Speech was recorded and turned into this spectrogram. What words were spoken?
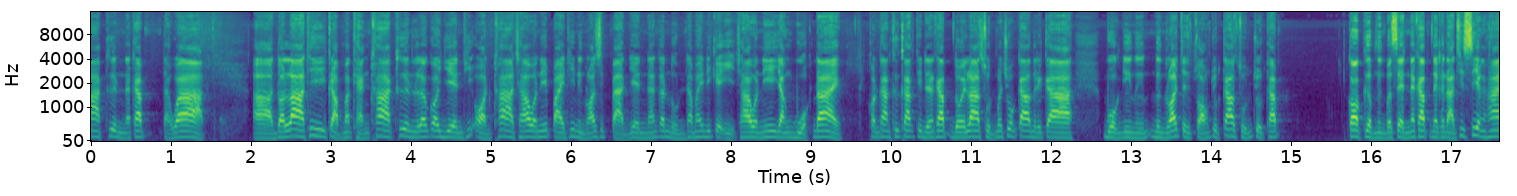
มากขึ้นนะครับแต่ว่าดอลลาร์ที่กลับมาแข็งค่าขึ้น แล้วก็เยนที่อ่อนค่าเช้าวันนี้ไปที่ 118 เยนนั้นก็หนุนทำให้นิกเกอิเช้าวันนี้ยังบวกได้ค่อนข้างคึกคักทีเดียวนะครับ โดยล่าสุดเมื่อช่วง 9 นาฬิกาบวกยิง172.90 จุดครับ ก็เกือบ1%นะครับในขณะที่เซี่ยงไฮ้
